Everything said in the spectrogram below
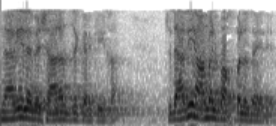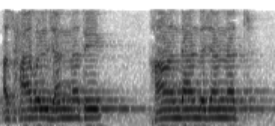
ناګه له بشارت ذکر کیخه چې داغي عمل په خپل ځای دی اصحاب الجنت خاندان د جنت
